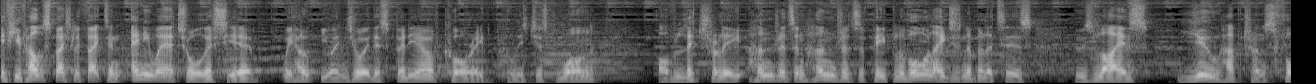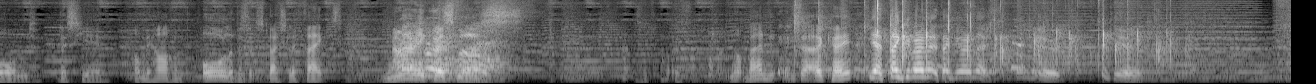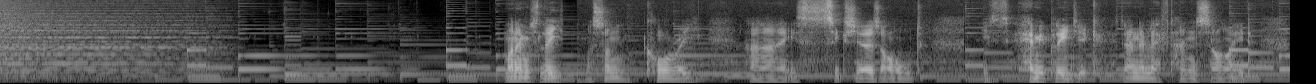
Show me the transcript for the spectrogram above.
If you've helped SpecialEffect in any way at all this year, we hope you enjoy this video of Corey, who is just one of literally hundreds and hundreds of people of all ages and abilities whose lives you have transformed this year. On behalf of all of us at SpecialEffect, Merry, Christmas! That was not bad. Is that okay? Yeah, thank you very much. Thank you very much. Thank you. Thank you. My name is Lee. My son Corey uh, is six years old. He's hemiplegic down the left hand side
